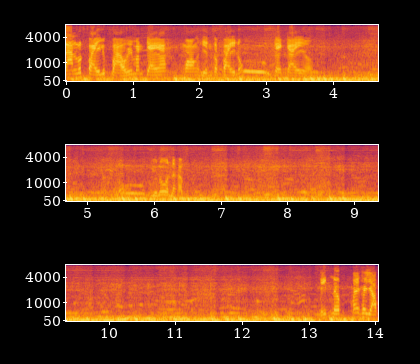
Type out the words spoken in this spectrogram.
ลานรถไฟหรือเปล่าไม่มั่นใจนะ มองเห็นแต่ไฟนู้นไกลๆเนาะอยู่นู่นนะครับ ติดเนิบไม่ขยับ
